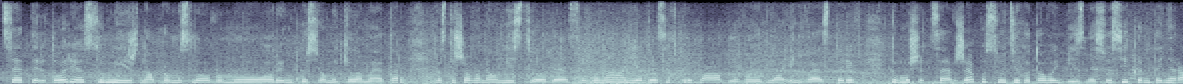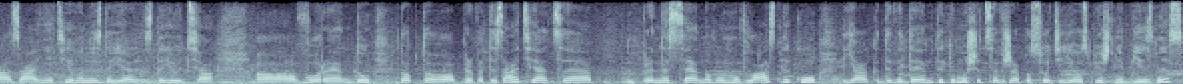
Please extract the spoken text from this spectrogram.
Це територія суміжна промисловому ринку сьомий кілометр, розташована у місті Одеси. Вона є досить привабливою для інвесторів, тому що це вже по суті готовий бізнес. Усі контейнера зайняті, вони здаються в оренду. Тобто приватизація це принесе новому власнику як дивіденди, тому що це вже по суті є успішний бізнес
